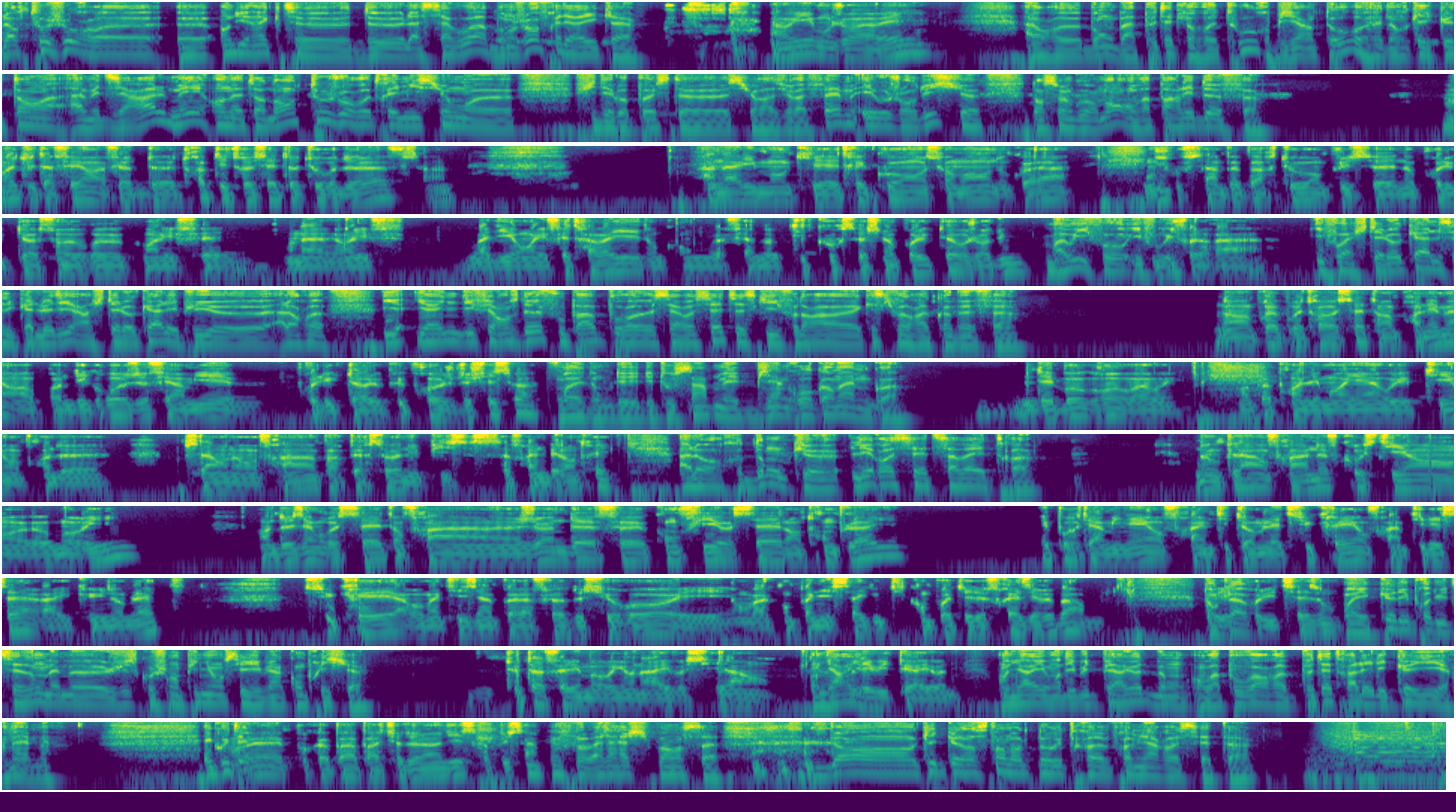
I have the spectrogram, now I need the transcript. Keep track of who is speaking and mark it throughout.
Speaker 1: Alors toujours euh, euh, en direct euh, de la Savoie. Bonjour Frédéric.
Speaker 2: Ah oui, bonjour Hervé.
Speaker 1: Alors euh, bon, bah peut-être le retour bientôt, dans quelques temps à Metzeral, mais en attendant, toujours votre émission euh, fidèle au poste euh, sur Azure FM. Et aujourd'hui, euh, dans son gourmand, on va parler d'œufs.
Speaker 2: Oui, tout à fait. On va faire deux, trois petites recettes autour de l'œuf. Un, aliment qui est très courant en ce moment, donc voilà. On trouve ça un peu partout. En plus, euh, nos producteurs sont heureux quand on les fait. On a, on les, f- on va dire, on les fait travailler. Donc, on va faire nos petites courses chez nos producteurs aujourd'hui.
Speaker 1: Bah oui, il faut, il faut,
Speaker 2: Il faudra.
Speaker 1: il faut acheter local, c'est le cas de le dire, acheter local. Et puis, euh, alors, euh, il y, a- il y a une différence d'œufs ou pas pour euh, ces recettes? Est-ce qu'il faudra, euh, qu'est-ce qu'il faudra comme œuf?
Speaker 2: Non, après, pour les trois recettes, on va prendre les mains. On va prendre des gros œufs fermiers, euh, producteur le plus proche de chez soi.
Speaker 1: Ouais, donc des, des tout simples, mais bien gros quand même, quoi.
Speaker 2: Des beaux gros, ouais, oui. On pas prendre les moyens ou les petits, on va prendre euh, ça, on en fera un par personne et puis ça, ça fera une belle entrée.
Speaker 1: Alors, donc, euh, les recettes, ça va être?
Speaker 2: Donc là, on fera un œuf croustillant euh, au mori. En deuxième recette, on fera un jaune d'œuf euh, confit au sel en trompe-l'œil. Et pour terminer, on fera une petite omelette sucrée. On fera un petit dessert avec une omelette sucrée, aromatisée un peu à la fleur de sureau. Et on va accompagner ça avec une petite compotée de fraises et rhubarbe.
Speaker 1: Donc là,
Speaker 2: produits de saison.
Speaker 1: ouais, que des produits de saison, même euh, jusqu'aux champignons, si j'ai bien compris.
Speaker 2: Tout à fait, les moris, on arrive aussi là en
Speaker 1: On y
Speaker 2: en
Speaker 1: arrive.
Speaker 2: début de période.
Speaker 1: On y arrive en début de période, bon, on va pouvoir euh, peut-être aller les cueillir même. Écoutez,
Speaker 2: Ouais, pourquoi pas à partir de lundi, ce sera plus simple.
Speaker 1: voilà, je pense. Dans quelques instants, donc notre première recette.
